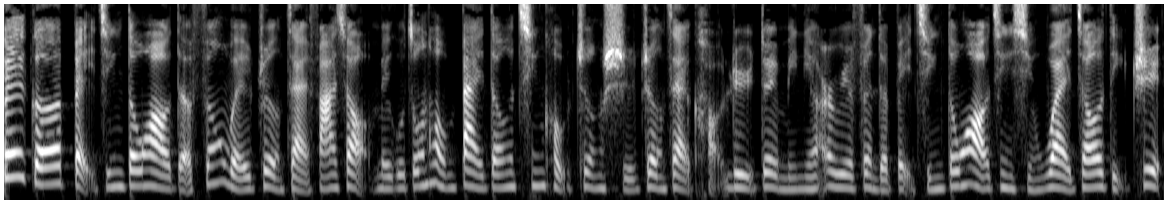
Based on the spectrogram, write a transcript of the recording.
杯葛北京冬奥的氛围正在发酵。美国总统拜登亲口证实，正在考虑对明年二月份的北京冬奥进行外交抵制，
